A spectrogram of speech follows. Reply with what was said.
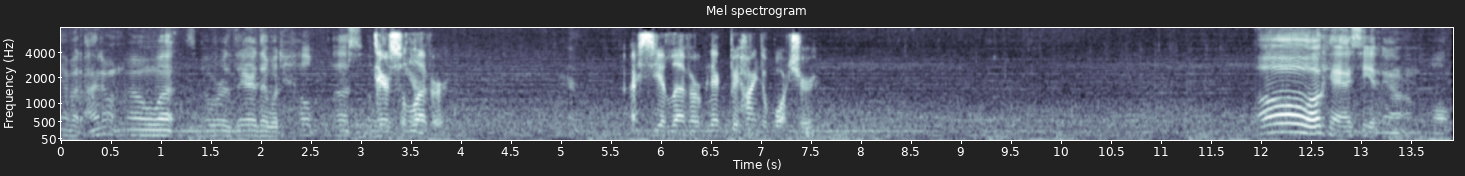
Yeah, but I don't know what's over there that would help us. There's a lever. Where? I see a lever neck behind the watcher. Oh, okay, I see it now on the wall.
